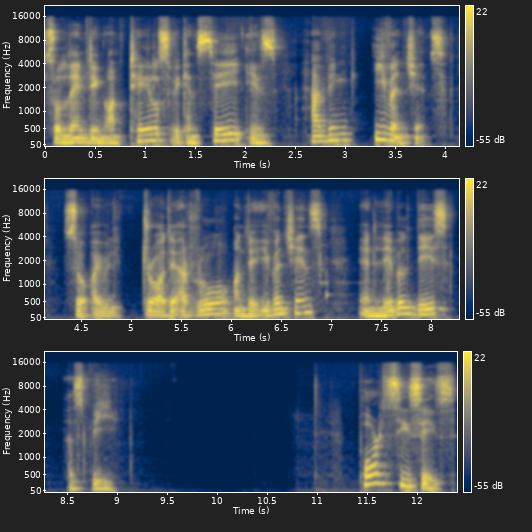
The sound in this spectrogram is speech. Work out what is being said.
So landing on tails, we can say is having even chance. So I will draw the arrow on the even chance and label this as B. Part C says,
